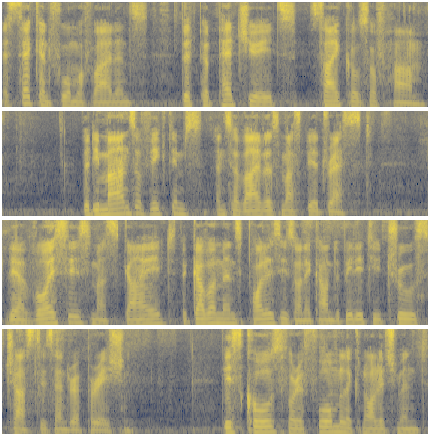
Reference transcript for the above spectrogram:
a second form of violence that perpetuates cycles of harm. The demands of victims and survivors must be addressed. Their voices must guide the government's policies on accountability, truth, justice, and reparation. This calls for a formal acknowledgement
